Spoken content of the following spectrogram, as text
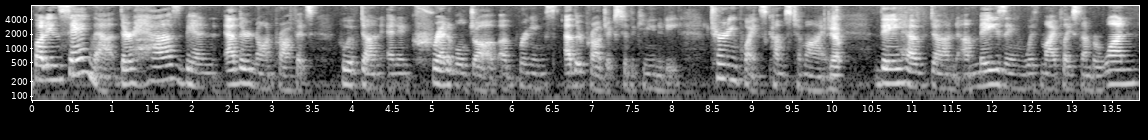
but in saying that, there has been other nonprofits who have done an incredible job of bringing other projects to the community. Turning Points comes to mind. Yep. They have done amazing with My Place Number One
